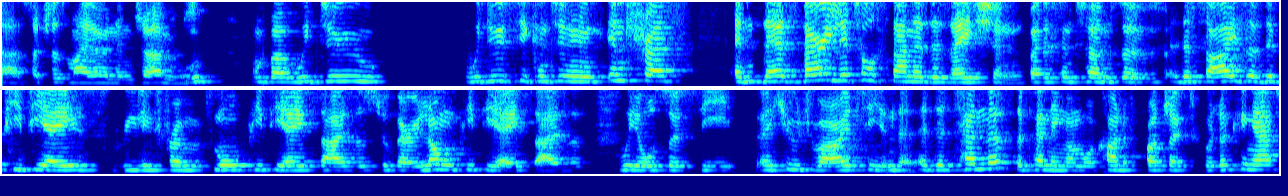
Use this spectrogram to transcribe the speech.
uh, such as my own in Germany. But we do we do see continuing interest and there's very little standardization, both in terms of the size of the PPAs, really from small PPA sizes to very long PPA sizes. We also see a huge variety in the, the tenors, depending on what kind of projects we're looking at.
